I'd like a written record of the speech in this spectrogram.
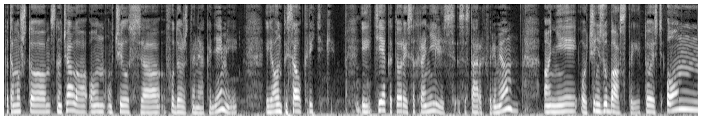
потому что сначала он учился в художественной академии, и он писал критики. И те, которые сохранились со старых времен, они очень зубастые. То есть он,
